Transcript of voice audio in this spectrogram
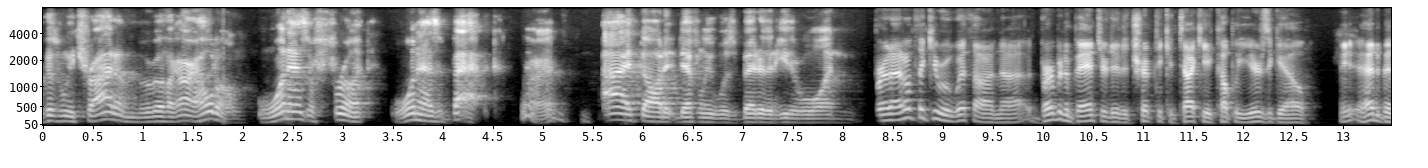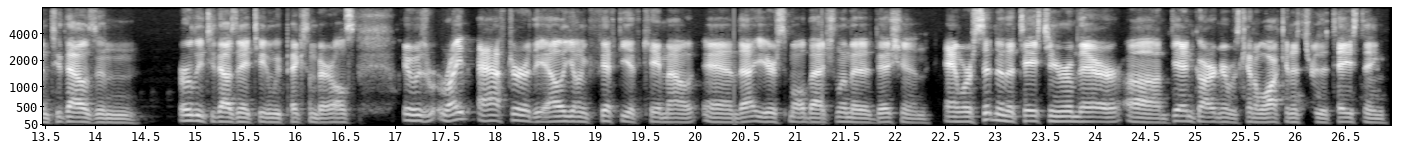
because when we tried them, we were both like, all right, hold on. One has a front, one has a back. All right. I thought it definitely was better than either one. Brett, I don't think you were with on uh, Bourbon and Banter did a trip to Kentucky a couple years ago. It had to been 2000, early 2018. We picked some barrels. It was right after the Al Young 50th came out and that year small batch limited edition. And we're sitting in the tasting room there. Um, Dan Gardner was kind of walking us through the tasting.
